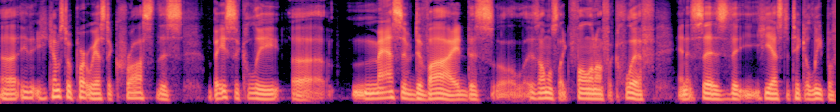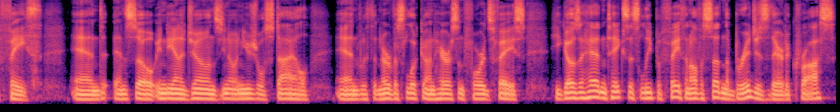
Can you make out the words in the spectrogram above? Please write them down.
uh, he, he, comes to a part where he has to cross this basically uh, massive divide. This uh, is almost like falling off a cliff. And it says that he has to take a leap of faith. And, and so Indiana Jones, you know, in usual style, and with a nervous look on Harrison Ford's face, he goes ahead and takes this leap of faith, and all of a sudden the bridge is there to cross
